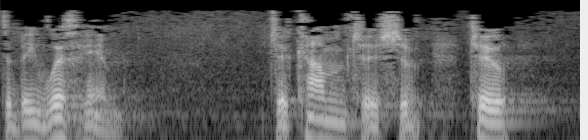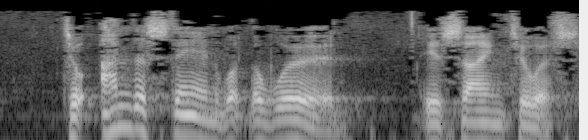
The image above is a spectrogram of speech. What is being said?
to be with Him, to come to, to, to understand what the Word is saying to us.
